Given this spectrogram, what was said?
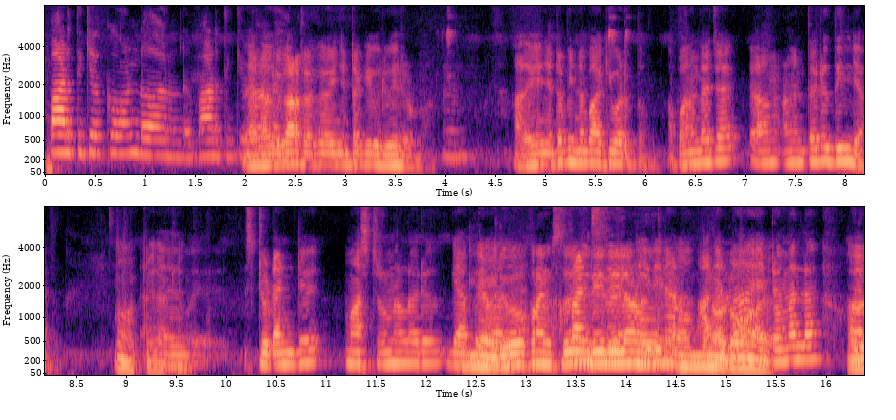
പാടത്തേക്കൊക്കെ കൊണ്ടുപോകാറുണ്ട് പാടത്തേക്ക് നേരെ ഒരു കറക്കൊക്കെ കഴിഞ്ഞിട്ടൊക്കെ ഇവർ വരുള്ളൂ. അത് കഴിഞ്ഞിട്ട് പിന്നെ ബാക്കി പഠിത്തം. അപ്പൊ എന്താ വെച്ചാൽ അങ്ങനത്തെ ഒരു ഇതില്ല. സ്റ്റുഡന്റ് മാസ്റ്റർ എന്നുള്ള ഒരു ഗ്യാപ്പ് ഒരു ഫ്രണ്ട്സ് രീതിയിലാണ് അതെല്ലാം ഏറ്റവും നല്ല ഒരു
